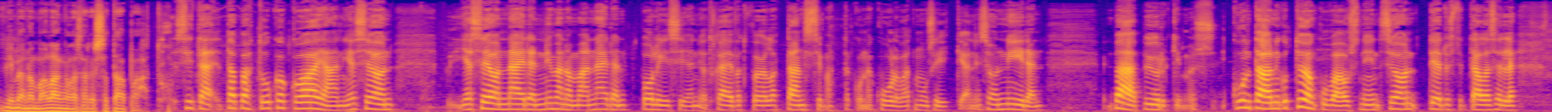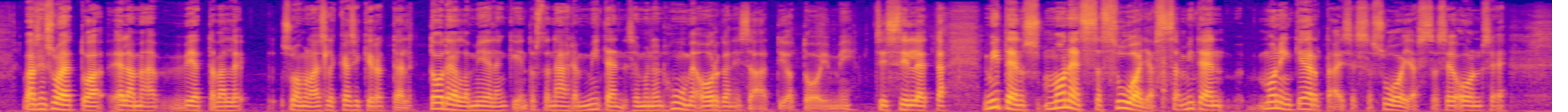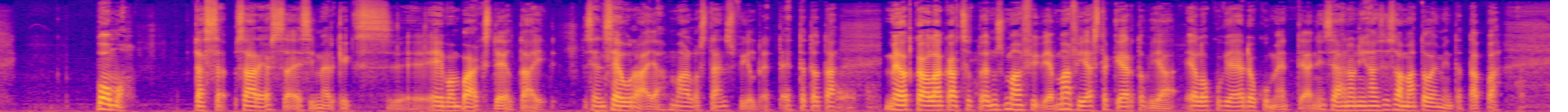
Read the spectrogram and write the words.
nimenomaan Langalasarjassa tapahtuu. Sitä tapahtuu koko ajan ja se on, ja se on näiden, nimenomaan näiden poliisien, jotka eivät voi olla tanssimatta, kun ne kuulevat musiikkia, niin se on niiden pääpyrkimys. Kun tämä on niin työnkuvaus, niin se on tietysti tällaiselle varsin suojattua elämää viettävälle suomalaiselle käsikirjoittajalle todella mielenkiintoista nähdä, miten semmoinen huumeorganisaatio toimii. Siis sille, että miten monessa suojassa, miten moninkertaisessa suojassa se on se pomo tässä sarjassa esimerkiksi Avon Barksdale tai sen seuraaja Marlo Stansfield, että, että tota, me, jotka ollaan katsottu esimerkiksi mafia, mafiasta kertovia elokuvia ja dokumentteja, niin sehän on ihan se sama toimintatapa,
